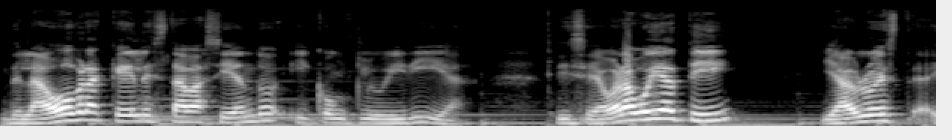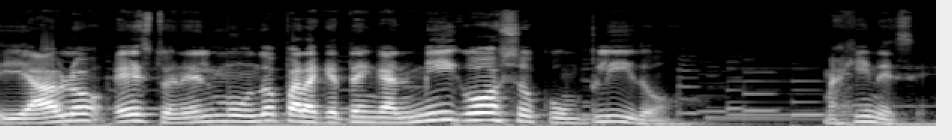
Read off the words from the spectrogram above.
de la obra que Él estaba haciendo y concluiría. Dice, ahora voy a ti y hablo, y hablo esto en el mundo para que tengan mi gozo cumplido. Imagínese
